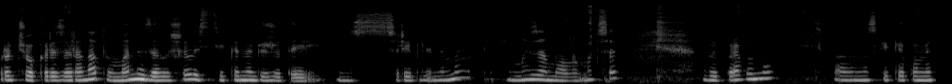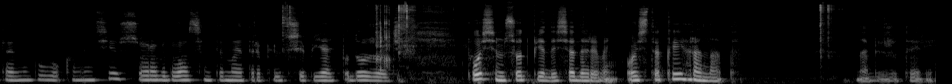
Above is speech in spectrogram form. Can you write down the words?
Про чокери з гранату в мене залишились тільки на біжутерії. Сріблі нема, і ми замовимо це, виправимо. Е, Наскільки я пам'ятаю, не було камінців. 42 см плюс ще 5 подовжувач по 750 гривень. Ось такий гранат на біжутерії.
